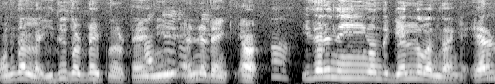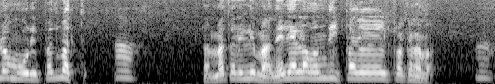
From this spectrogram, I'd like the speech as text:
ಒಂದಲ್ಲ ಇದು ದೊಡ್ಡ ಇಪ್ಪತ್ತು. ಟ್ಯಾಂಕ್ ಎಣ್ಣೆ ಟ್ಯಾಂಕಿ. ಹಾ. ಇದರಿಂದ ಹೀಗೆ ಒಂದು ಗೆಲ್ಲು ಬಂದಂಗೆ. ಎರಡು ಮೂರು ಇಪ್ಪತ್ತು ಬತ್ತು. ನಮ್ಮ ಹತ್ರ ಇಲ್ಲಿ ಮನೇಲೆಲ್ಲ ಒಂದು ಇಪ್ಪತ್ತೇ ಹಾಂ.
